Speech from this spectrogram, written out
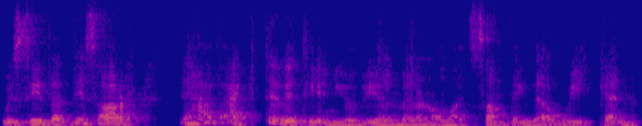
we see that these are, they have activity in uveal melanoma. It's something that we can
